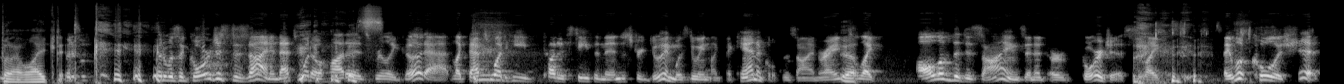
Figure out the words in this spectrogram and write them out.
but I liked But it. it, was, but it was a gorgeous design, and that's what Ohata Yes. is really good at. Like that's what he cut his teeth in the industry doing was doing like mechanical design, right? Yeah. So like all of the designs in it are gorgeous. Like they look cool as shit.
